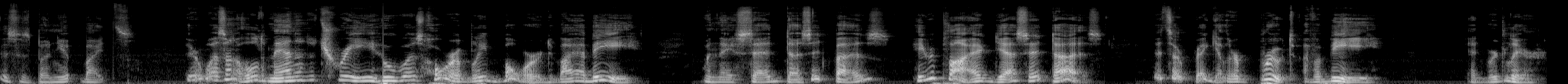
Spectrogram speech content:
This is Bunyip Bites. There was an old man in a tree who was horribly bored by a bee. When they said, Does it buzz? He replied, Yes, it does. It's a regular brute of a bee. Edward Lear.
